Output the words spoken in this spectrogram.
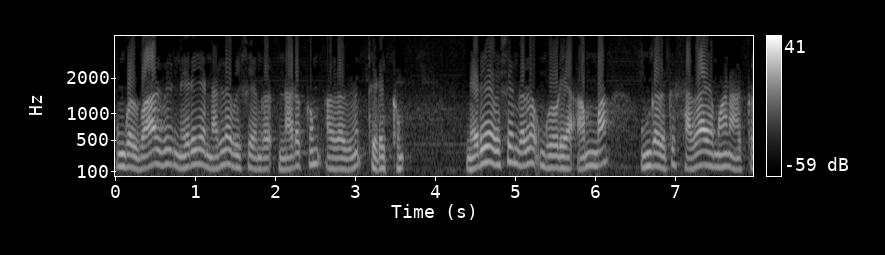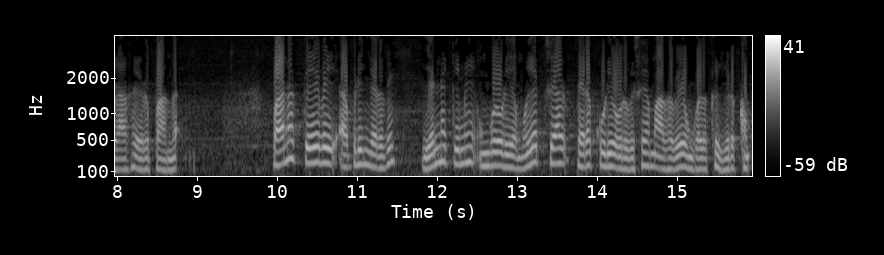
உங்கள் வாழ்வில் நிறைய நல்ல விஷயங்கள் நடக்கும் அல்லது கிடைக்கும். நிறைய விஷயங்களில் உங்களுடைய அம்மா உங்களுக்கு சகாயமான ஆட்களாக இருப்பாங்க. பண தேவை அப்படிங்கிறது என்றைக்குமே உங்களுடைய முயற்சியால் பெறக்கூடிய ஒரு விஷயமாகவே உங்களுக்கு இருக்கும்.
